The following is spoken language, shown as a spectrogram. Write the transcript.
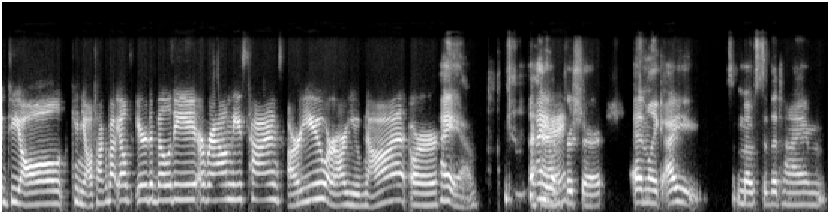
right. do y'all can y'all talk about y'all's irritability around these times? Are you or are you not? Or I am. Okay. I am for sure. And like I most of the time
